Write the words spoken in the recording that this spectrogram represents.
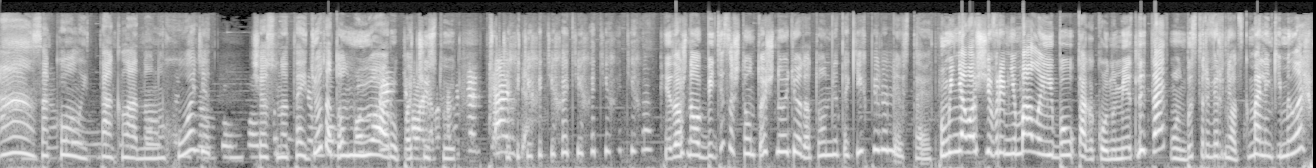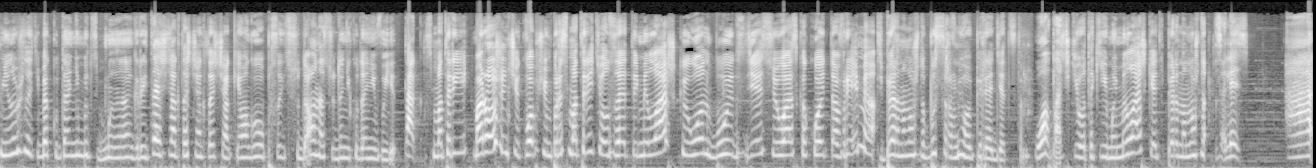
А, за колой. Так, ладно, он уходит. Сейчас он отойдет, а то он мою ару почувствует. Тихо, тихо, тихо, тихо, тихо, тихо. Я должна убедиться, что он точно уйдет, а то он мне таких пилюлей вставит. У меня вообще времени мало, ибо так как он умеет летать, он быстро вернется. Маленький милаш, мне нужно тебя куда-нибудь говорить. Точняк, точняк, точняк. Я могу его посадить сюда, он отсюда никуда не выйдет. Так, смотри, мороженчик, в общем, присмотрите вот за этой милашкой, он будет здесь у вас какое-то время. Теперь нам нужно быстро в него переодеться. Опачки, вот такие мы милашки, а теперь нам нужно залезть. А,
